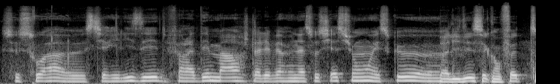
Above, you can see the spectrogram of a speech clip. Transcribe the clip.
ce soit euh, stérilisé, de faire la démarche, d'aller vers une association, est-ce que... euh, Bah, L'idée, c'est qu'en fait,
